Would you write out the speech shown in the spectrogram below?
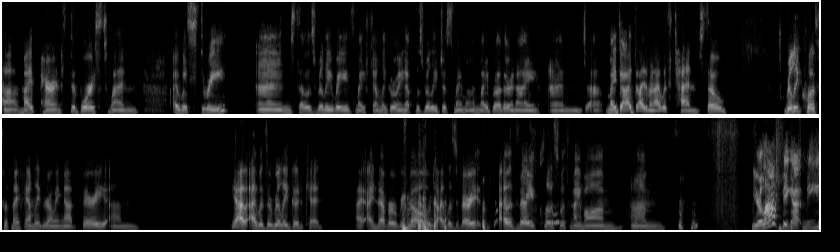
Uh, my parents divorced when I was three and so I was really raised. My family growing up was really just my mom, my brother, and I. And uh, my dad died when I was ten, so really close with my family growing up. Very, um, yeah, I was a really good kid. I, I never rebelled. I was very, I was very close with my mom. Um, you're laughing at me.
